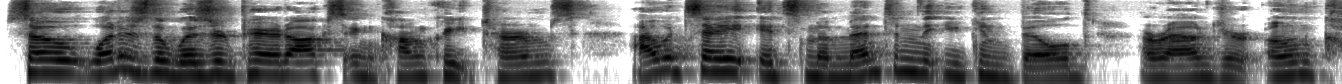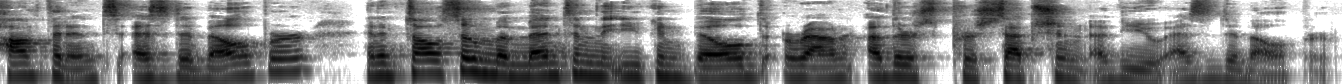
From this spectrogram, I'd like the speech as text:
So, what is the wizard paradox in concrete terms? I would say it's momentum that you can build around your own confidence as a developer, and it's also momentum that you can build around others' perception of you as a developer.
